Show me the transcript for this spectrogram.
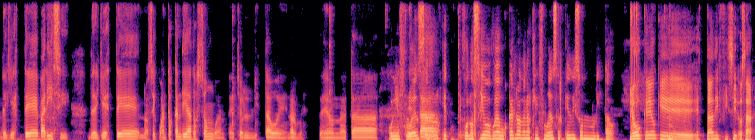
de que esté Parisi, de que esté, no sé cuántos candidatos son, weón. De hecho, el listado es enorme. Está, un influencer que conocido, voy a buscarlo de nuestro influencer que hizo un listado. Yo creo que está difícil, o sea,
